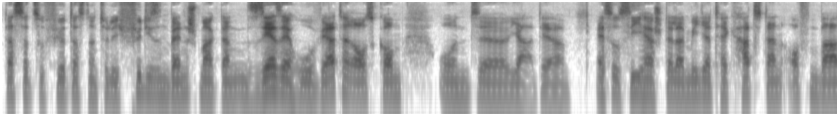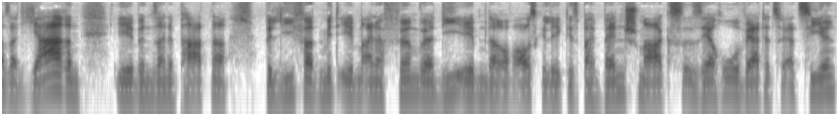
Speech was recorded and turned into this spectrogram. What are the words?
Das dazu führt, dass natürlich für diesen Benchmark dann sehr, sehr hohe Werte rauskommen. Und äh, ja, der SoC-Hersteller MediaTek hat dann offenbar seit Jahren eben seine Partner beliefert mit eben einer Firmware, die eben darauf ausgelegt ist, bei Benchmarks sehr hohe Werte zu erzielen.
